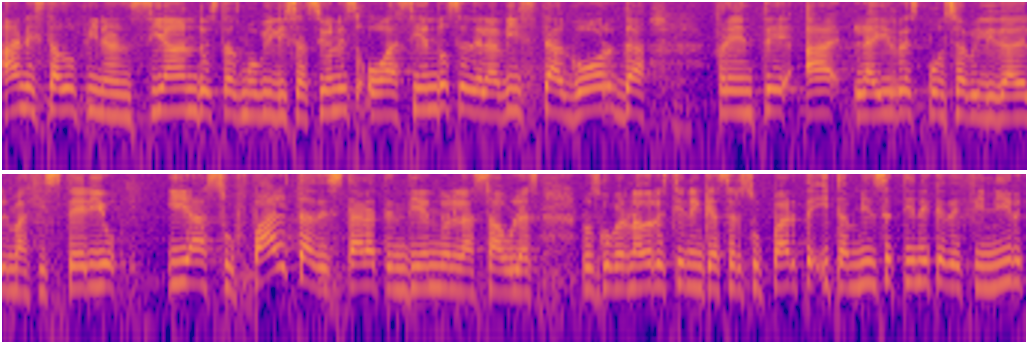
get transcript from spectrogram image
han estado financiando estas movilizaciones o haciéndose de la vista gorda frente a la irresponsabilidad del magisterio y a su falta de estar atendiendo en las aulas. Los gobernadores tienen que hacer su parte y también se tiene que definir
